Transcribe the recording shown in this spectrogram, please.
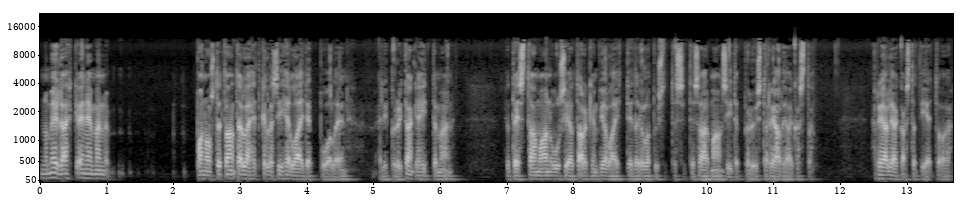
No meillä ehkä enemmän panostetaan tällä hetkellä siihen laitepuoleen. Eli pyritään kehittämään ja testaamaan uusia tarkempia laitteita, joilla pystyttäisiin sitten saamaan siitä pölyistä reaaliaikaista, reaaliaikaista tietoa,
